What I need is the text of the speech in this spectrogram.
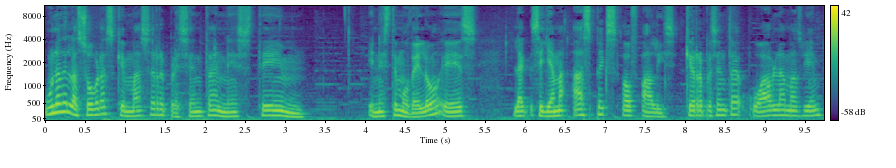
Una de las obras que más se representa en este en este modelo es la, se llama Aspects of Alice, que representa o habla más bien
